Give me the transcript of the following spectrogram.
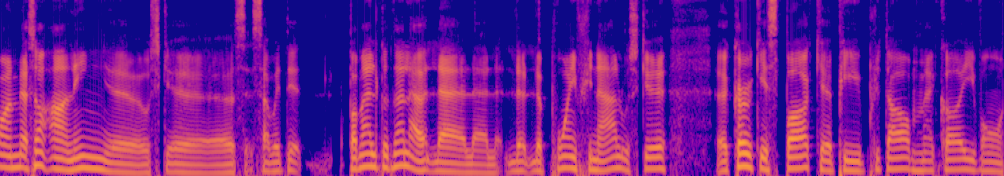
on met ça en ligne, euh, ce que ça va être pas mal tout le temps le, point final, où ce que Kirk et Spock, puis plus tard McCoy vont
